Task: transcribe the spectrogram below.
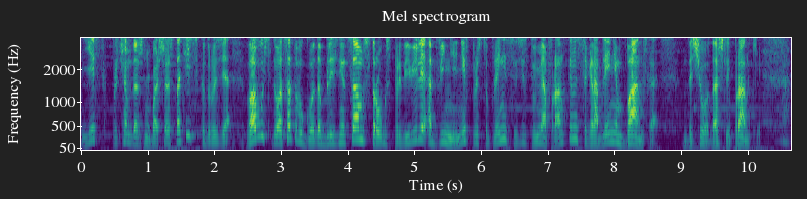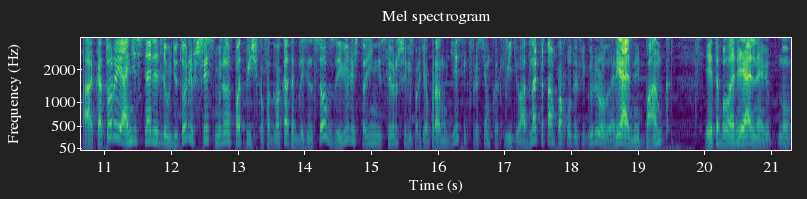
есть, причем даже небольшая статистика, друзья. В августе 2020 года близнецам Строгс предъявили обвинение в преступлении в связи с двумя пранками с ограблением банка. До чего дошли пранки. а, которые они сняли для аудитории в 6 миллионов подписчиков. Адвокаты близнецов заявили, что они не совершили противоправных действий при съемках видео. Однако там, походу, фигурировал реальный банк. И это было реальное, ну,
